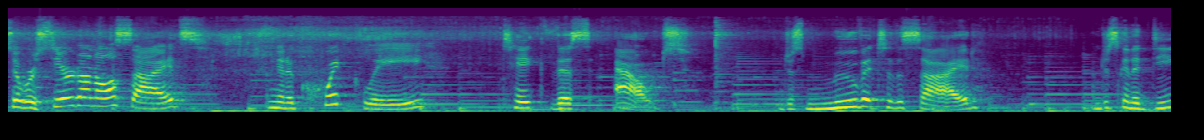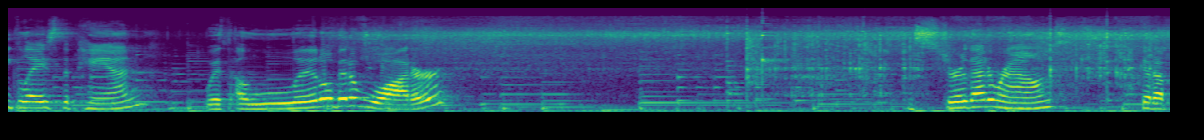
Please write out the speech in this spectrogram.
So we're seared on all sides. I'm gonna quickly take this out just move it to the side. I'm just gonna deglaze the pan with a little bit of water. Stir that around, get up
